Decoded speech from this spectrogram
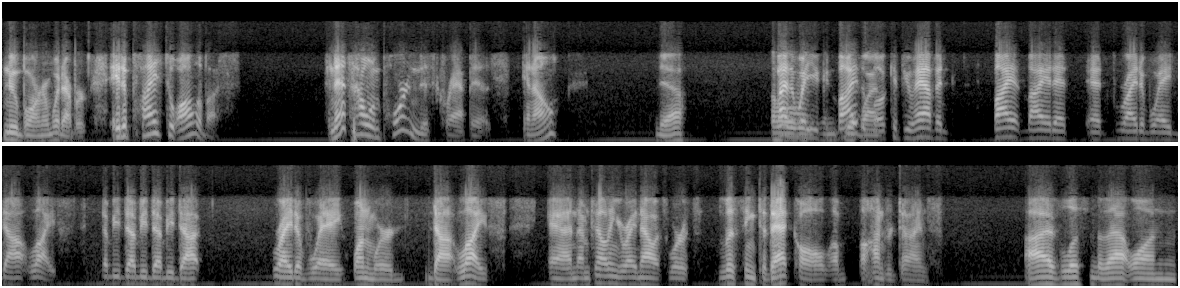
newborn or whatever. It applies to all of us, and that's how important this crap is. You know. Yeah. By the way, you can buy the book if you haven't. Buy it. Buy it at at rightofway.life. www.rightofway one word dot life. And I'm telling you right now, it's worth listening to that call a, a hundred times. I've listened to that one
